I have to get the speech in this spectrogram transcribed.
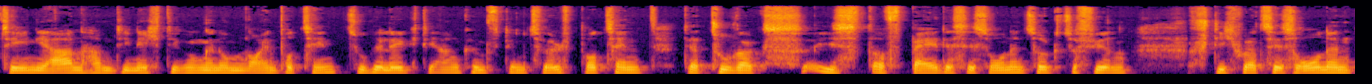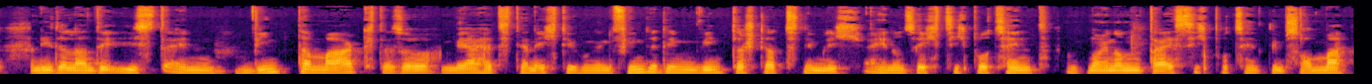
zehn Jahren haben die Nächtigungen um neun Prozent zugelegt, die Ankünfte um zwölf Prozent. Der Zuwachs ist auf beide Saisonen zurückzuführen. Stichwort Saisonen. Niederlande ist ein Wintermarkt, also Mehrheit der Nächtigungen findet im Winter statt, nämlich 61 Prozent und 39 Prozent im Sommer.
